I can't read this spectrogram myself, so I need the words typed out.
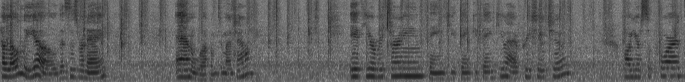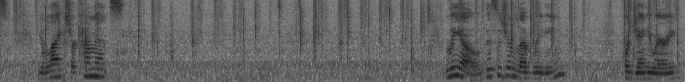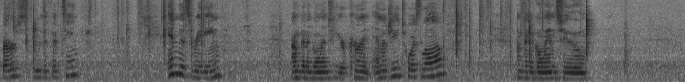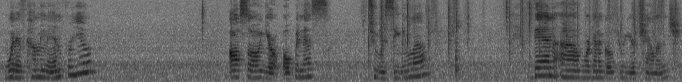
Hello Leo, this is Renee and welcome to my channel. If you're returning, thank you, thank you, thank you. I appreciate you. All your support, your likes, your comments. Leo, this is your love reading for January 1st through the 15th. In this reading, I'm going to go into your current energy towards love. I'm going to go into what is coming in for you. Also, your openness to receiving love. Then uh, we're going to go through your challenge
